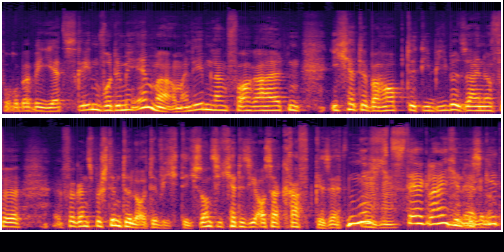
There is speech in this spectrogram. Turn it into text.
worüber wir jetzt reden, wurde mir immer mein Leben lang vorgehalten, ich hätte behauptet, die Bibel sei nur für, für ganz bestimmte Leute wichtig, sonst ich hätte sie außer Kraft gesetzt. Nichts mhm. dergleichen. Ja, es genau. geht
